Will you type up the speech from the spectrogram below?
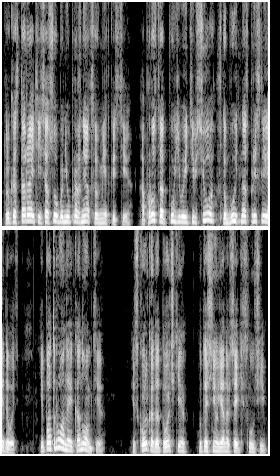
Только старайтесь особо не упражняться в меткости, а просто отпугивайте все, что будет нас преследовать. И патроны экономьте». «И сколько до точки?» — уточнил я на всякий случай.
